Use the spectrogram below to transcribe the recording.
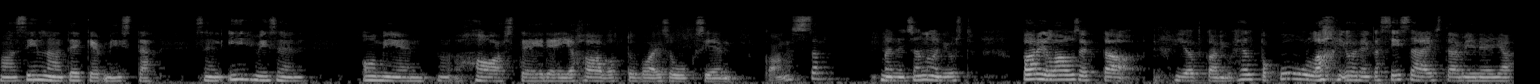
vaan sillä on tekemistä sen ihmisen omien haasteiden ja haavoittuvaisuuksien kanssa. Mä nyt sanoin just pari lausetta, jotka on niin helppo kuulla, joiden sisäistäminen ja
